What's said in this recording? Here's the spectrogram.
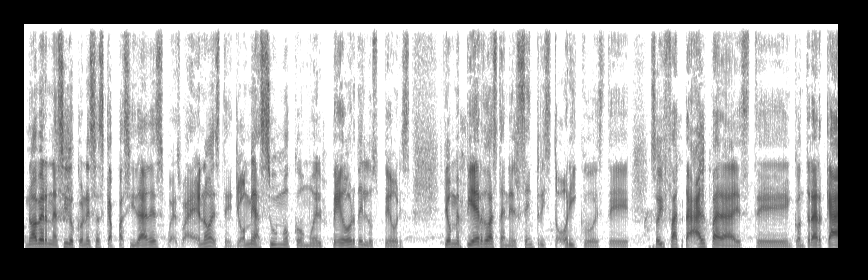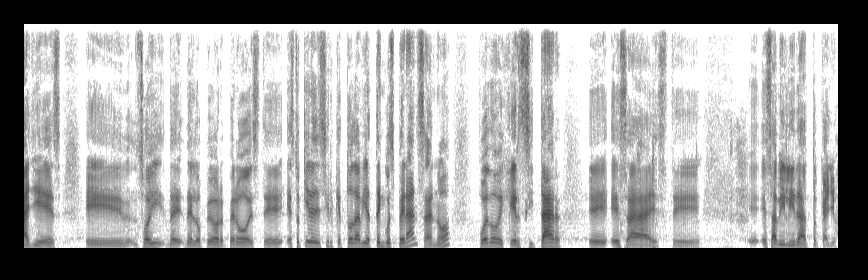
no haber nacido con esas capacidades, pues bueno, este, yo me asumo como el peor de los peores. Yo me pierdo hasta en el centro histórico, este, soy fatal para este, encontrar calles, eh, soy de, lo peor, pero este, esto quiere decir que todavía tengo esperanza, ¿no? Puedo ejercitar eh, esa, este, esa habilidad, Tocayo.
